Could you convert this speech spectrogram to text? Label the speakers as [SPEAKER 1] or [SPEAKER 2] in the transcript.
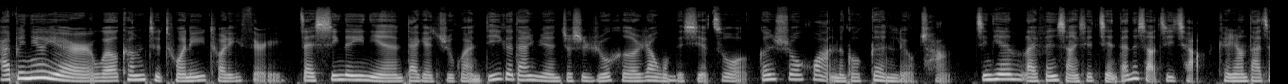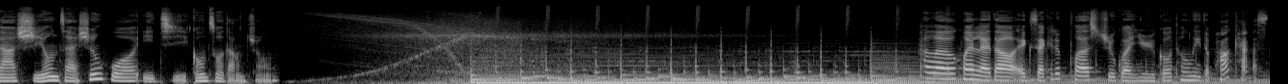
[SPEAKER 1] Happy New Year! Welcome to 2023。在新的一年，带给主管第一个单元就是如何让我们的写作跟说话能够更流畅。今天来分享一些简单的小技巧，可以让大家使用在生活以及工作当中。Hello，欢迎来到 Executive Plus 主管与沟通力的 Podcast。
